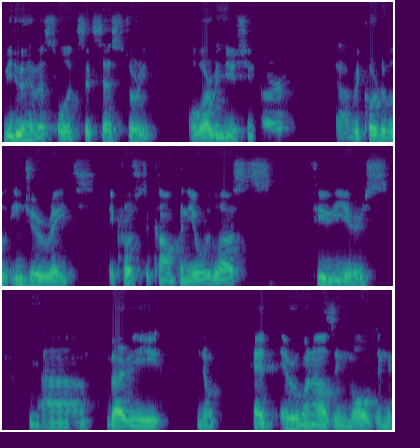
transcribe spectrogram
we do have a solid success story of our mm-hmm. reducing our uh, recordable injury rates across the company over the last few years mm-hmm. where we you know had everyone else involved in the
